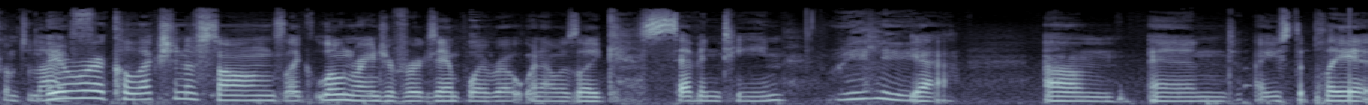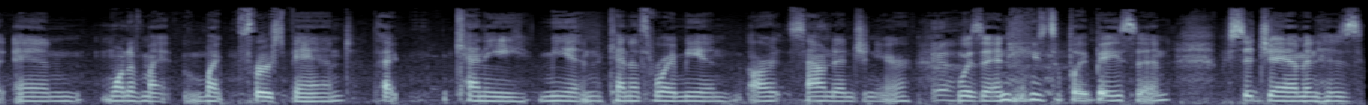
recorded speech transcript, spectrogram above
come to life? there were a collection of songs like lone ranger for example i wrote when i was like 17 really yeah um, and i used to play it in one of my my first band that Kenny Meehan, Kenneth Roy Meehan, our sound engineer, Yeah. was in. He used to play bass in. We used to jam in his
